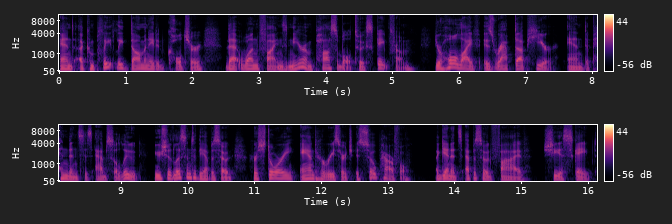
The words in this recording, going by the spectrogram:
and a completely dominated culture that one finds near impossible to escape from. Your whole life is wrapped up here, and dependence is absolute. You should listen to the episode. Her story and her research is so powerful. Again, it's episode five She Escaped.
